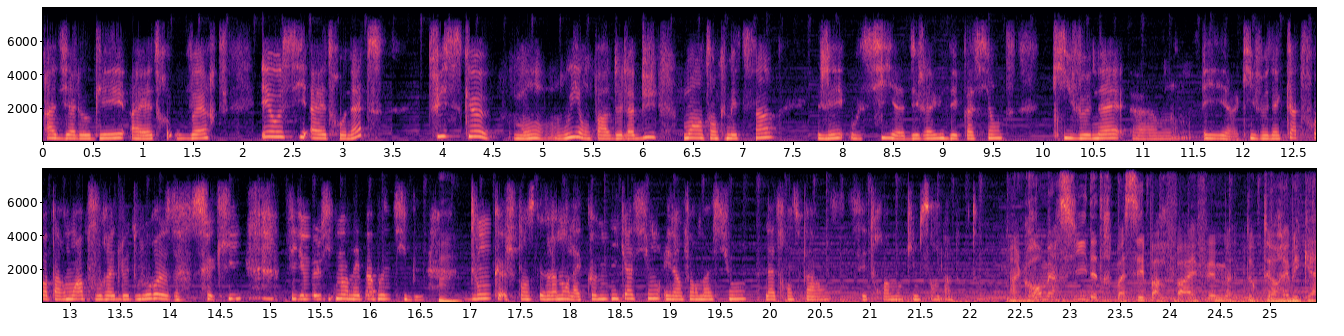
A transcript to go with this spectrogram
à dialoguer, à être ouvertes et aussi à être honnêtes, puisque, bon, oui, on parle de l'abus. Moi, en tant que médecin, j'ai aussi euh, déjà eu des patientes qui venaient euh, et euh, qui venaient quatre fois par mois pour règles douloureuses, ce qui physiologiquement n'est pas possible. Hmm. Donc, je pense que vraiment la communication et l'information, la transparence, c'est trois mots qui me semblent importants. Un grand merci d'être passé par Phare FM, docteur Rebecca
